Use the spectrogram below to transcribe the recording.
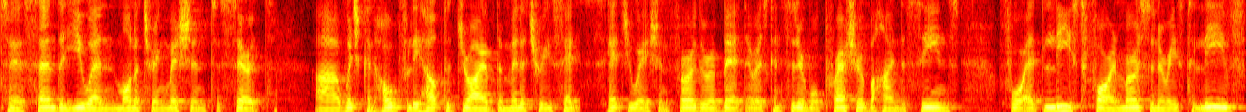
to send the UN monitoring mission to Sirte uh, which can hopefully help to drive the military situation further a bit. There is considerable pressure behind the scenes for at least foreign mercenaries to leave.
